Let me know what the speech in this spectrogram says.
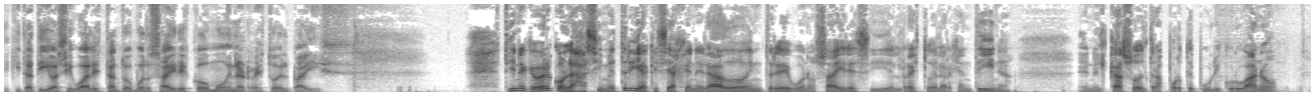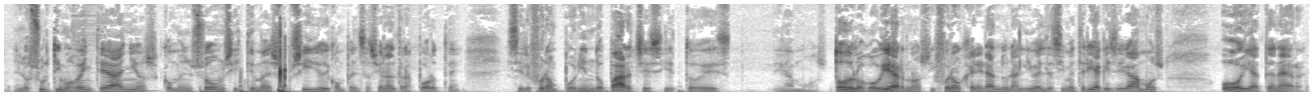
equitativas, iguales tanto en Buenos Aires como en el resto del país? Tiene que ver con las asimetrías que se ha generado entre Buenos Aires y el resto de la Argentina. En el caso del transporte público urbano, en los últimos 20 años comenzó un sistema de subsidio y compensación al transporte, y se le fueron poniendo parches, y esto es, digamos, todos los gobiernos, y fueron generando un nivel de simetría que llegamos hoy a tener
